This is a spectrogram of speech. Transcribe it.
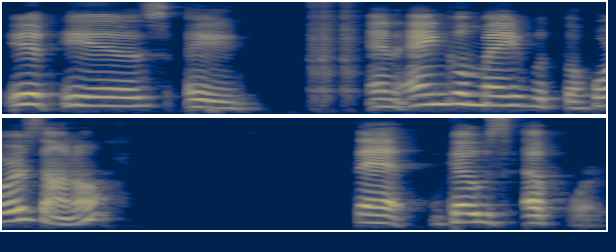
It is a an angle made with the horizontal that goes upward.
